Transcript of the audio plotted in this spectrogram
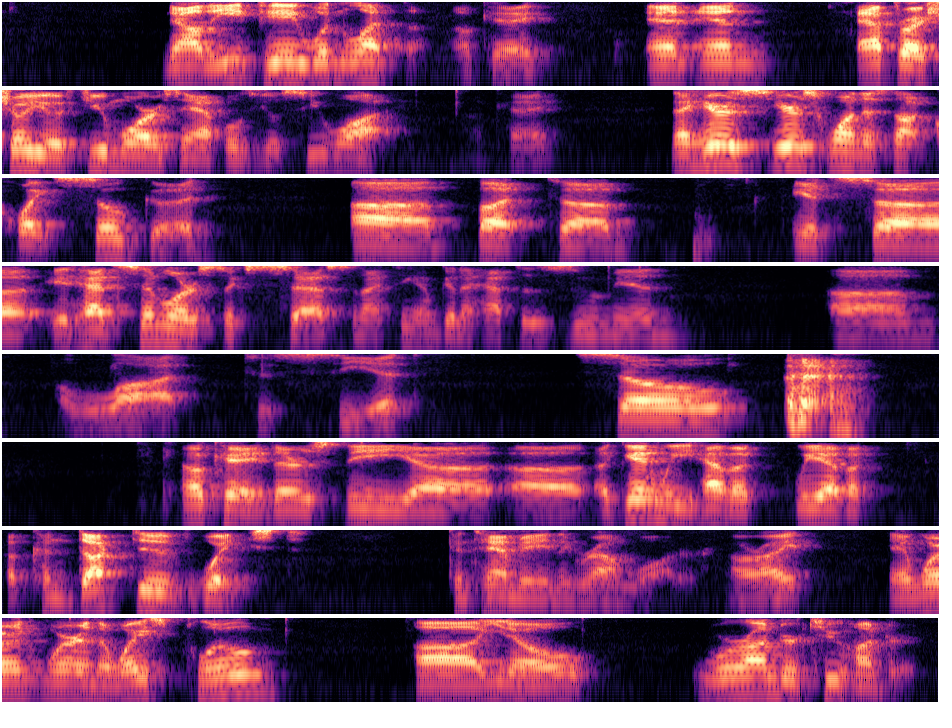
Now the EPA wouldn't let them. Okay, and and after I show you a few more examples, you'll see why. Okay. Now here's here's one that's not quite so good. Uh, but um, it's uh, it had similar success, and I think I'm going to have to zoom in um, a lot to see it. So, okay, there's the uh, again we have a we have a, a conductive waste contaminating the groundwater. All right, and when we're in the waste plume, uh, you know, we're under 200.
